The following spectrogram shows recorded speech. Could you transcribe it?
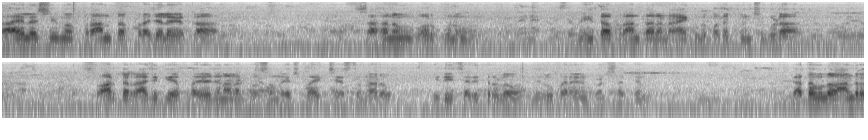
రాయలసీమ ప్రాంత ప్రజల యొక్క సహనం ఓర్పును మిగతా ప్రాంతాల నాయకులు మొదటి నుంచి కూడా స్వార్థ రాజకీయ ప్రయోజనాల కోసం ఎక్స్ప్లాయిట్ చేస్తున్నారు. ఇది చరిత్రలో నిరూపణమైనటువంటి సత్యం. గతంలో ఆంధ్ర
